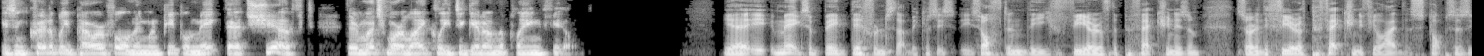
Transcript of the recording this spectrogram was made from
is incredibly powerful. And then when people make that shift, they're much more likely to get on the playing field. Yeah, it makes a big difference that because it's it's often the fear of the perfectionism, sorry, the fear of perfection, if you like, that stops us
